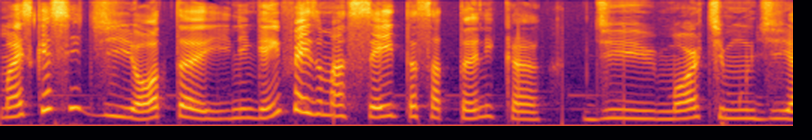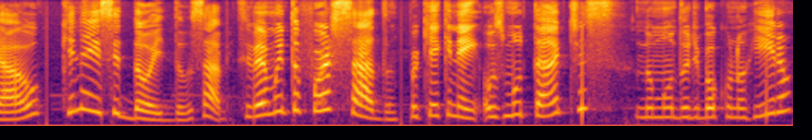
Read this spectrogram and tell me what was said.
mas que esse idiota e ninguém fez uma seita satânica de morte mundial, que nem esse doido, sabe? Se vê muito forçado, porque que nem os mutantes no mundo de Boku no Hero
